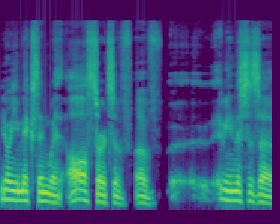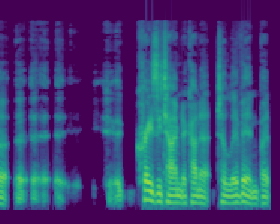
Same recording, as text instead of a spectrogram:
you know you mix in with all sorts of of uh, i mean this is a, a- a crazy time to kind of to live in but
